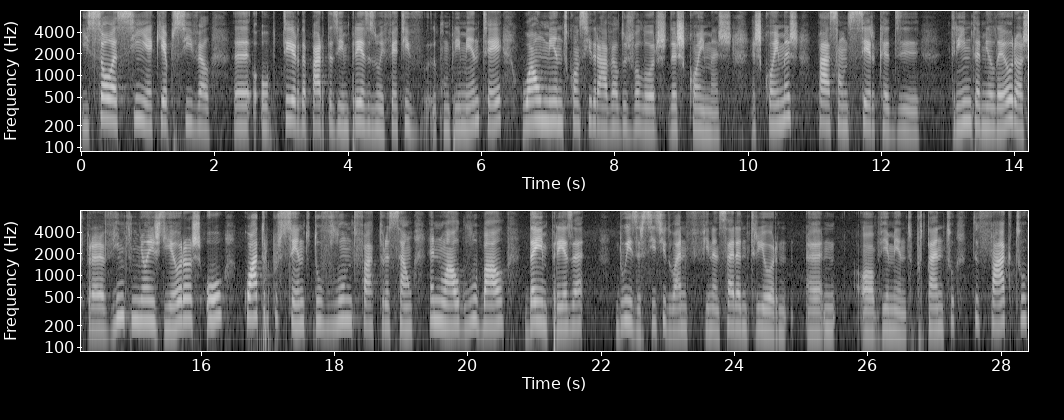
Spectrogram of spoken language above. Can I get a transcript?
e só assim é que é possível uh, obter da parte das empresas um efetivo cumprimento é o aumento considerável dos valores das coimas. As coimas passam de cerca de 30 mil euros para 20 milhões de euros ou 4% do volume de faturação anual global da empresa do exercício do ano financeiro anterior. Obviamente. Portanto, de facto,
